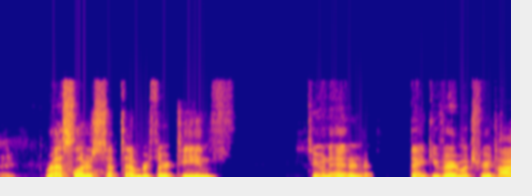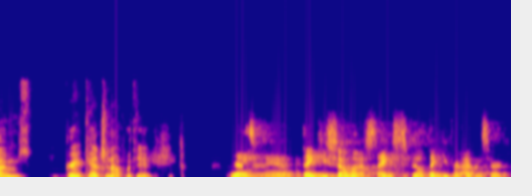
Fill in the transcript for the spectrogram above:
Right. Wrestlers September 13th. Tune in. Perfect. Thank you very much for your time. Great catching up with you. Yes, man. Thank you so much. Thanks, Bill. Thank you for having me, sir.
